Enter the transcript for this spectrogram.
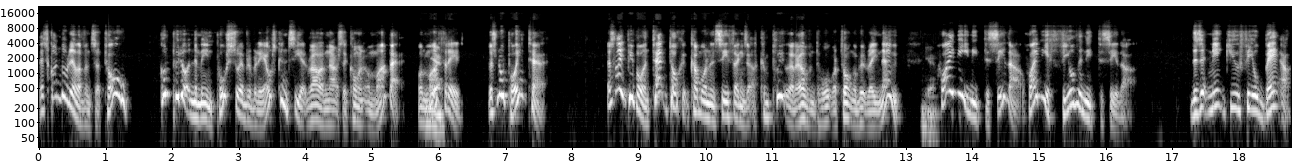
It's got no relevance at all. Go and put it on the main post so everybody else can see it, rather than actually comment on my bit on my yeah. thread. There's no point to it. It's like people on TikTok that come on and say things that are completely irrelevant to what we're talking about right now. Yeah. Why do you need to say that? Why do you feel the need to say that? Does it make you feel better?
